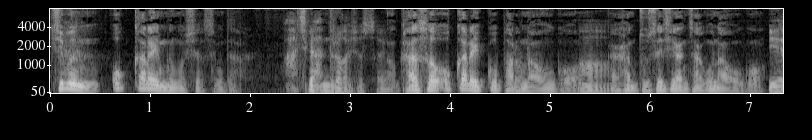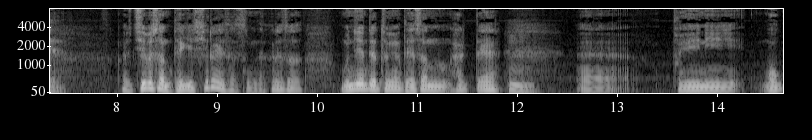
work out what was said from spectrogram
집은 옷 갈아입는 곳이었습니다. 아, 집에 안 들어가셨어요? 가서 옷 갈아입고 바로 나오고 어. 한 두세 시간 자고 나오고 예. 그 집에서는 되게 싫어했었습니다. 그래서 문재인 대통령 대선 할 때 음. 부인이 못,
